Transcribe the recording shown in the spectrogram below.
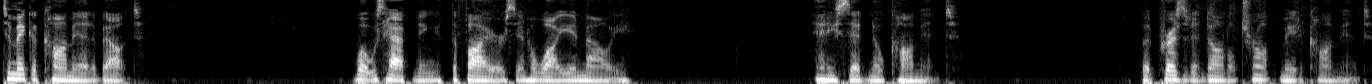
to make a comment about what was happening at the fires in Hawaii and Maui. And he said no comment. But President Donald Trump made a comment,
